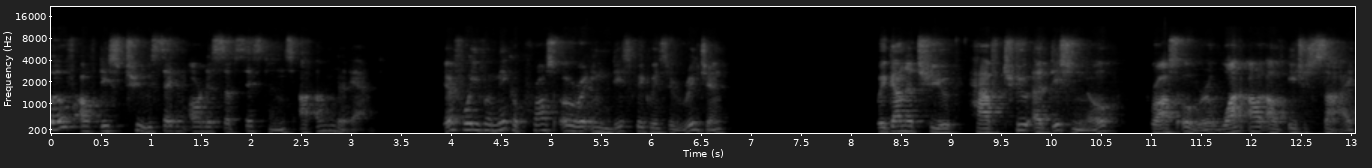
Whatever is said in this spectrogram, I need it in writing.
both of these two second order subsystems are underdamped, therefore if we make a crossover in this frequency region, we're gonna to have two additional crossover, one out of each side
